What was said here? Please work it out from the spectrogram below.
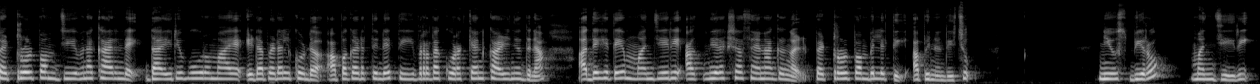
പെട്രോൾ പമ്പ് ജീവനക്കാരന്റെ ധൈര്യപൂർവമായ ഇടപെടൽ കൊണ്ട് അപകടത്തിന്റെ തീവ്രത കുറയ്ക്കാൻ കഴിഞ്ഞതിന് അദ്ദേഹത്തെ മഞ്ചേരി അഗ്നിരക്ഷാ സേനാംഗങ്ങൾ പെട്രോൾ പമ്പിലെത്തി അഭിനന്ദിച്ചു. News bureau Manjeri.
